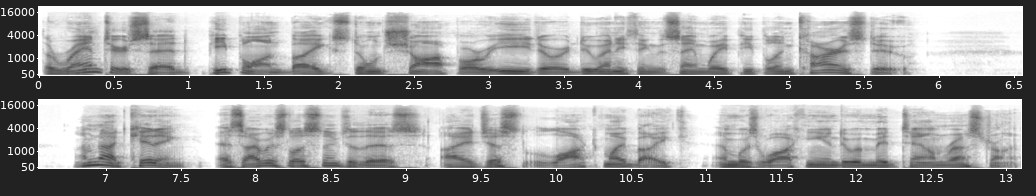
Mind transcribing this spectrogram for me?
The ranter said people on bikes don't shop or eat or do anything the same way people in cars do. I'm not kidding. As I was listening to this, I just locked my bike and was walking into a midtown restaurant.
